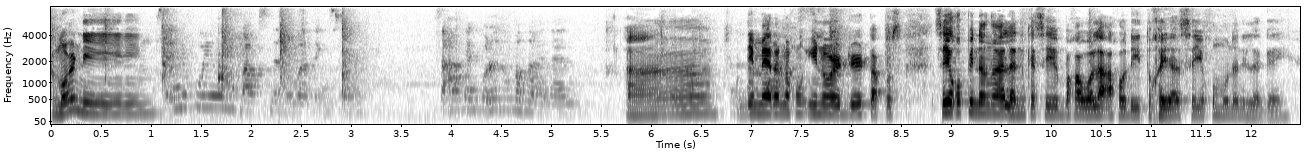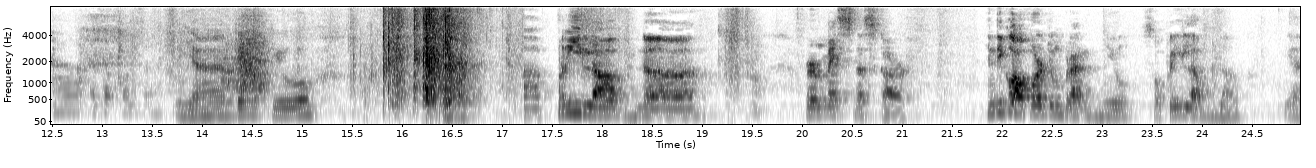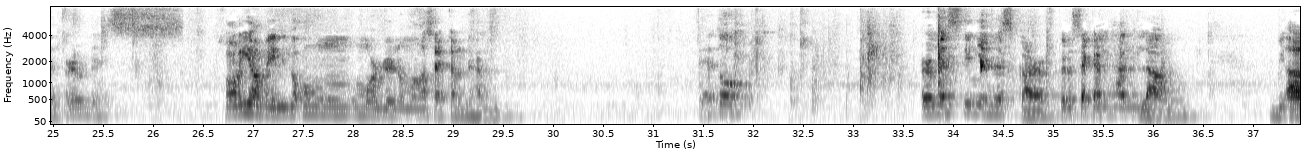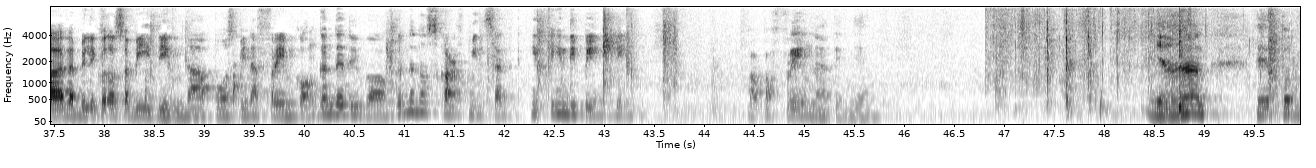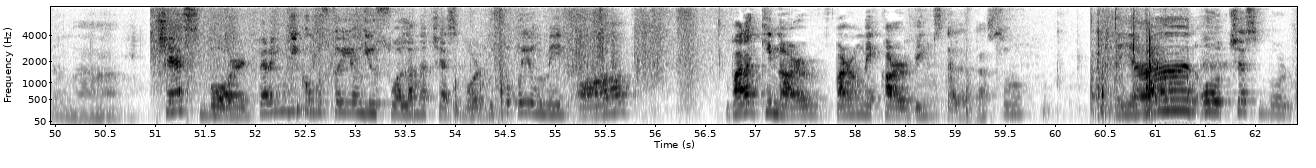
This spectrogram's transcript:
Good morning! Sa inyo po yung box na dumating, sir. Sa akin po nakapangalan. Ah, hindi meron akong in-order tapos sa'yo ko pinangalan kasi baka wala ako dito kaya sa'yo ko muna nilagay. Ah, ito po, sir. Yan, thank you. Ah, pre-love na Hermes na scarf. Hindi ko afford yung brand new. So, pre-love lang. Yan, Hermes. Sorry ah, may akong umorder ng mga second hand. Ito. Hermes din yan na scarf, pero second hand lang. Ah, nabili ko lang sa bidding, tapos pina-frame ko. Ang ganda, di ba? Ang ganda ng scarf minsan. Hindi painting. Papa-frame natin yan. Yan. Ito na nga. Chessboard. Pero hindi ko gusto yung usual lang na chessboard. Gusto ko yung made of parang kinarve. Parang may carvings talaga. So, ayan. Oh, chessboard.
